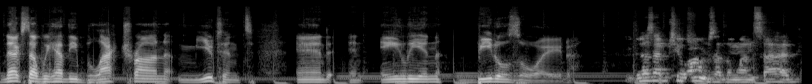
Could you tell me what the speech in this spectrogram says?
Next up, we have the Blacktron mutant and an alien Beetlezoid. He does have two arms on the one side.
